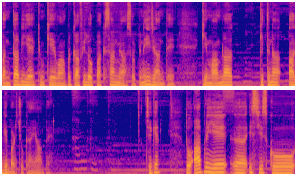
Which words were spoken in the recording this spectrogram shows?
بنتا بھی ہے کیونکہ وہاں پر کافی لوگ پاکستان میں آس طور پہ نہیں جانتے کہ معاملہ کتنا آگے بڑھ چکا ہے یہاں پہ۔ ٹھیک ہے؟ تو آپ نے یہ اس چیز کو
